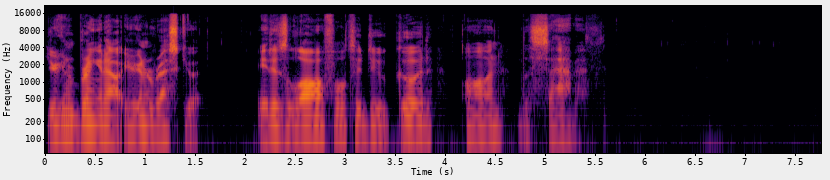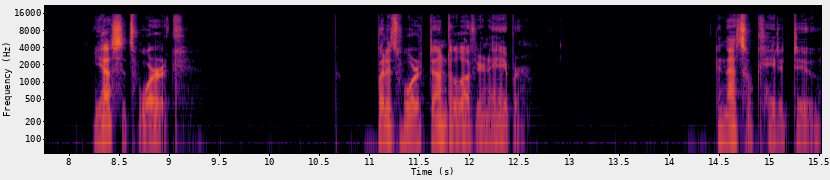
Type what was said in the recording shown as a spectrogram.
You're going to bring it out. You're going to rescue it. It is lawful to do good on the Sabbath. Yes, it's work, but it's work done to love your neighbor. And that's okay to do.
